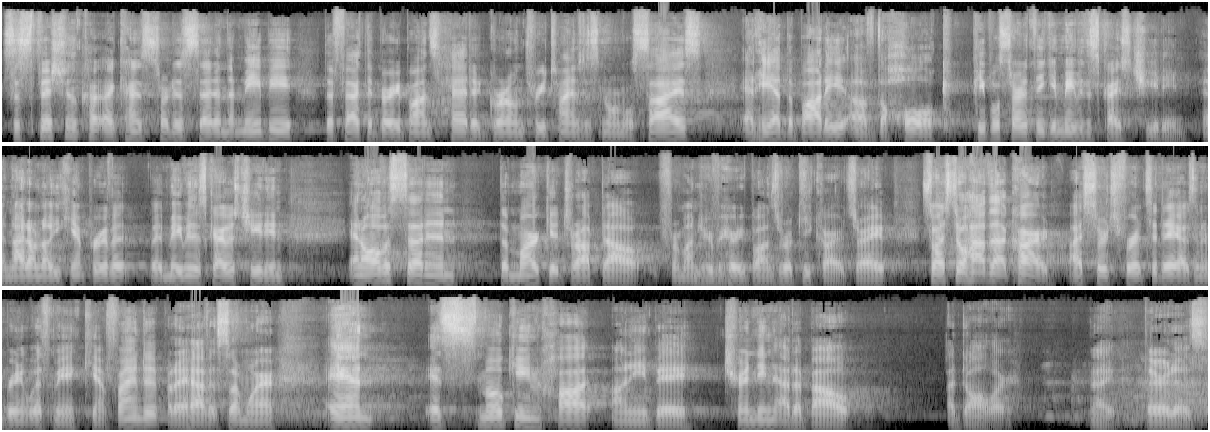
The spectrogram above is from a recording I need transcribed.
suspicion kind of started to set in that maybe the fact that Barry Bonds' head had grown three times its normal size and he had the body of the Hulk, people started thinking maybe this guy's cheating. And I don't know, you can't prove it, but maybe this guy was cheating. And all of a sudden, the market dropped out from under Barry Bonds rookie cards, right? So I still have that card. I searched for it today. I was going to bring it with me. Can't find it, but I have it somewhere. And it's smoking hot on eBay, trending at about a dollar. Right, there it is.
